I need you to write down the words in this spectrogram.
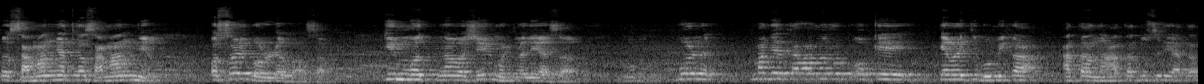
तो सामान्यांतलो सामान्य असोय घडलेलो आसा किंमत ना अशीय म्हटलेली आसा पूण मागीर कालानुरूप ओके केवळची भुमिका आतां ना आतां दुसरी आतां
